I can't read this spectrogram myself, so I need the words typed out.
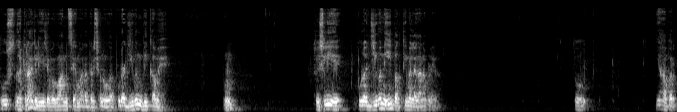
तो उस घटना के लिए जब भगवान से हमारा दर्शन होगा, पूरा जीवन भी कम है हुँ? हम्म? तो इसलिए पूरा जीवन ही भक्ति में लगाना पड़ेगा तो यहाँ पर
